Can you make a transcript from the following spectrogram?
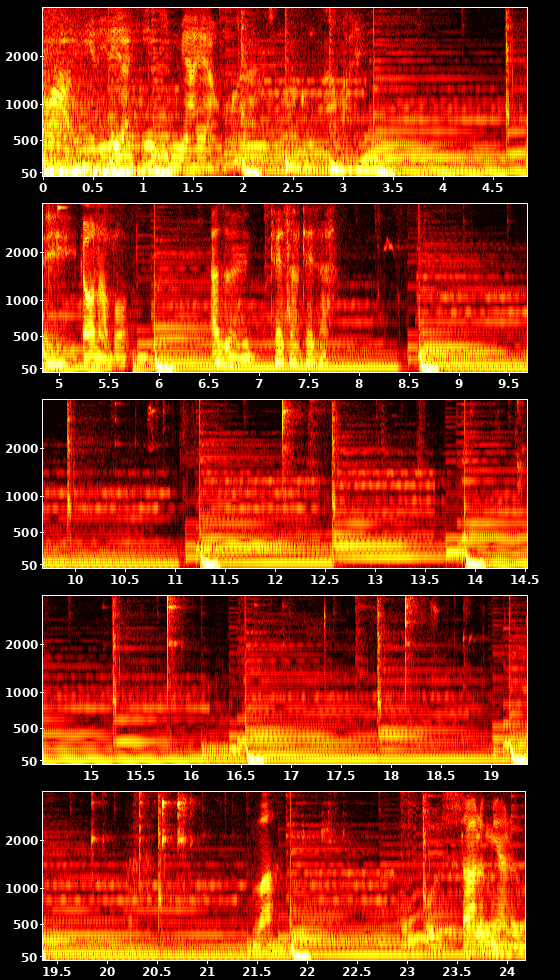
ဟွာငယ်လေးတွေကဟင်းကြီးများရအောင်မှာကျွန်တော်ကုန်စားပါတယ်။အေးကောင်းတာပေါ့။အဲ့ဆိုရင်ထဲစားထဲစား။ ဘာ။ဟိုကိုစားလို့မရလို့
